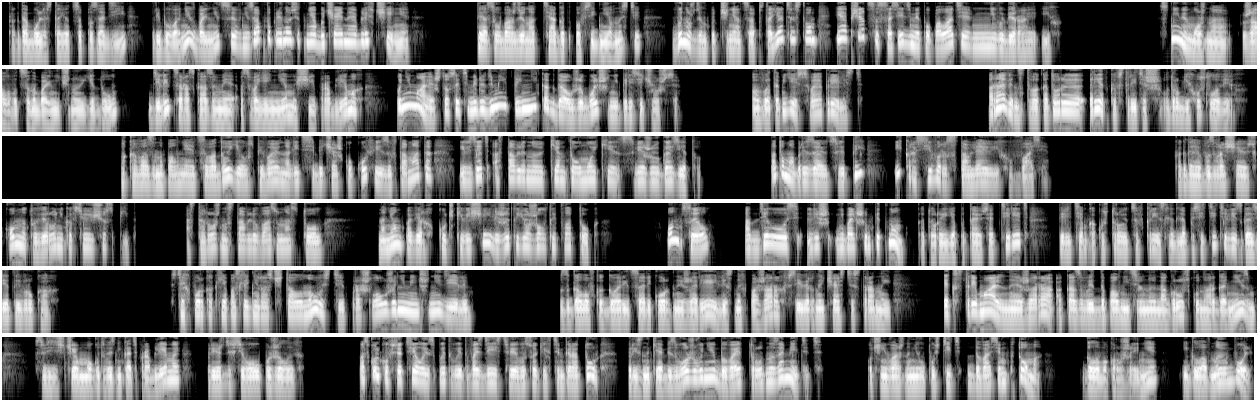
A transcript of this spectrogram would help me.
Когда боль остается позади, Пребывание в больнице внезапно приносит необычайное облегчение. Ты освобожден от тягот повседневности, вынужден подчиняться обстоятельствам и общаться с соседями по палате, не выбирая их. С ними можно жаловаться на больничную еду, делиться рассказами о своей немощи и проблемах, понимая, что с этими людьми ты никогда уже больше не пересечешься. В этом есть своя прелесть. Равенство, которое редко встретишь в других условиях. Пока ваза наполняется водой, я успеваю налить себе чашку кофе из автомата и взять оставленную кем-то у мойки свежую газету. Потом обрезаю цветы и красиво расставляю их в вазе. Когда я возвращаюсь в комнату, Вероника все еще спит. Осторожно ставлю вазу на стол. На нем поверх кучки вещей лежит ее желтый платок. Он цел, отделалась лишь небольшим пятном, которое я пытаюсь оттереть перед тем, как устроиться в кресле для посетителей с газетой в руках. С тех пор, как я последний раз читала новости, прошло уже не меньше недели. В заголовках говорится о рекордной жаре и лесных пожарах в северной части страны — Экстремальная жара оказывает дополнительную нагрузку на организм, в связи с чем могут возникать проблемы, прежде всего у пожилых. Поскольку все тело испытывает воздействие высоких температур, признаки обезвоживания бывает трудно заметить. Очень важно не упустить два симптома — головокружение и головную боль.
